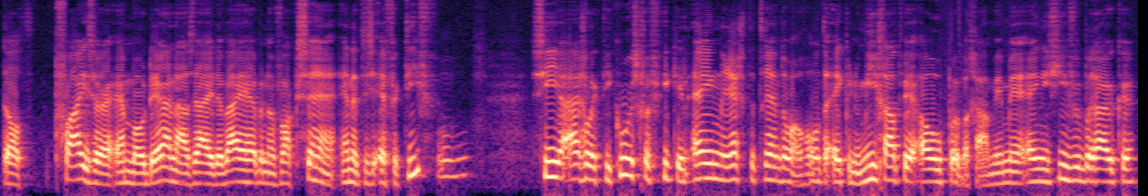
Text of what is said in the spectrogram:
dat Pfizer en Moderna zeiden wij hebben een vaccin en het is effectief. Mhm. Zie je eigenlijk die koersgrafiek in één rechte trend omhoog. Want de economie gaat weer open, we gaan weer meer energie verbruiken,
